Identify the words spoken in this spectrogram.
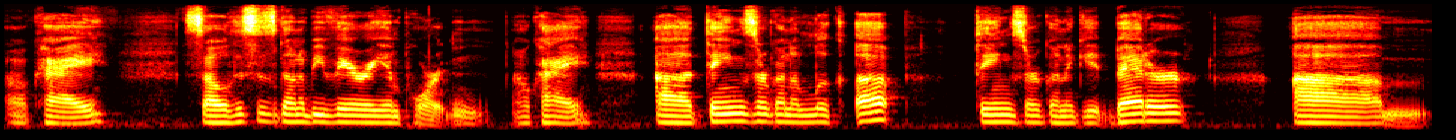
Okay. So this is going to be very important. Okay. Uh, things are going to look up, things are going to get better. Um,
